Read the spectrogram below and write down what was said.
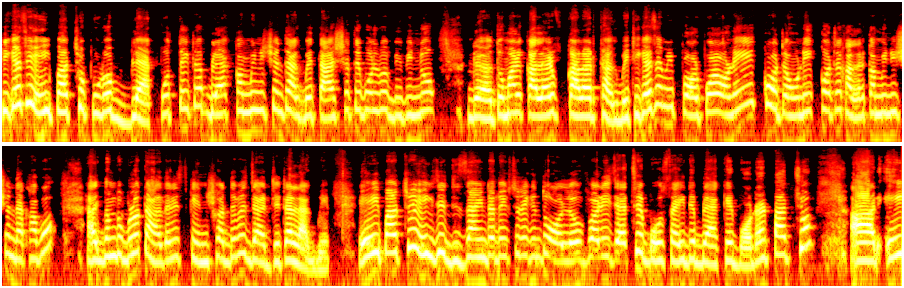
ঠিক আছে? এই পাচ্ছ পুরো ব্ল্যাক প্রত্যেকটা ব্ল্যাক কম্বিনেশন থাকবে। তার সাথে বলব বিভিন্ন তোমার কালার কালার থাকবে। ঠিক আছে? আমি পরপর অনেক কটা অনেক কটা কালার কম্বিনেশন দেখাবো। একদম তো বলো, তাড়াতাড়ি স্ক্রিনশট দেবে, যার যেটা লাগবে। এই পাচ্ছ, এই যে ডিজাইনটা দেখছ, এটা কিন্তু অল ওভারই যাচ্ছে। বো সাইডে ব্ল্যাকের বর্ডার পাচ্ছ। আর এই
